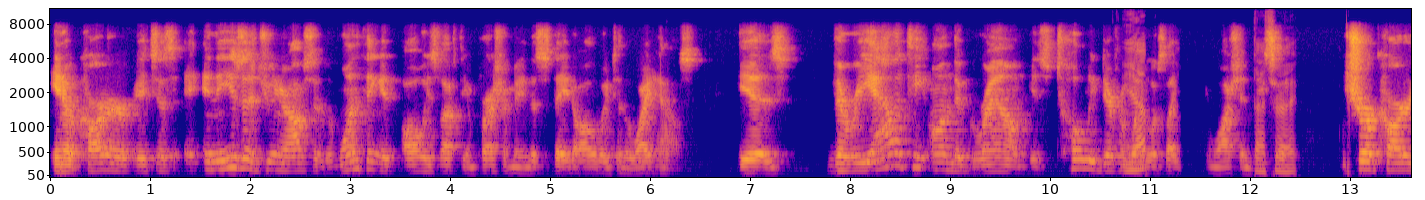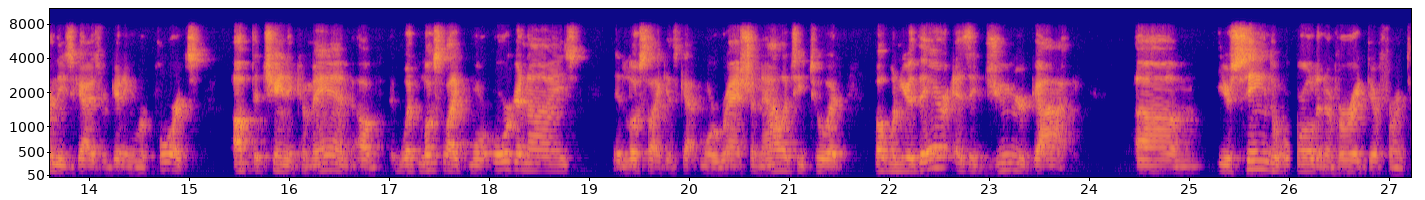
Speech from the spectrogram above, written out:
you know, Carter. It's just and he's a junior officer. The one thing it always left the impression on me, and this stayed all the way to the White House, is the reality on the ground is totally different Yep. what it looks like in Washington. That's right. I'm sure Carter and these guys were getting reports up the chain of command of what looks like more organized. It looks like it's got more rationality to it. But when you're there as a junior guy, um, you're seeing the world in a very different.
